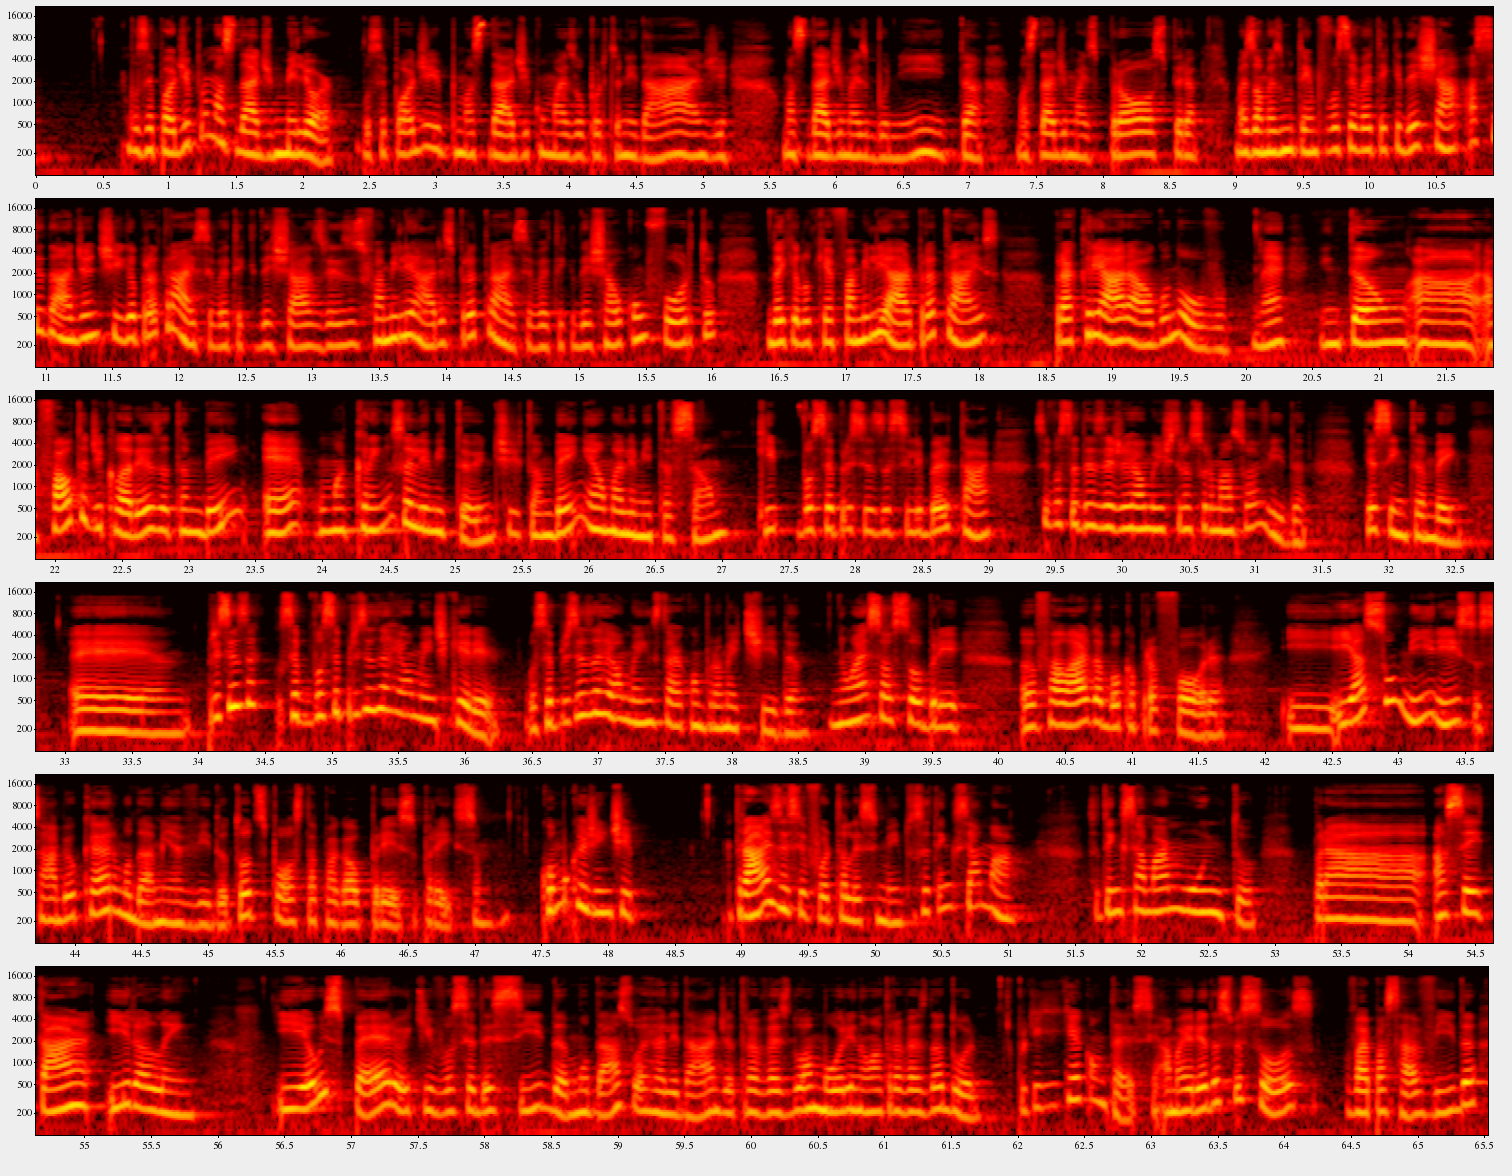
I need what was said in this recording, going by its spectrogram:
você pode ir para uma cidade melhor. Você pode ir para uma cidade com mais oportunidade, uma cidade mais bonita, uma cidade mais próspera, mas ao mesmo tempo você vai ter que deixar a cidade antiga para trás. Você vai ter que deixar às vezes os familiares para trás. Você vai ter que deixar o conforto daquilo que é familiar para trás para criar algo novo, né? Então, a, a falta de clareza também é uma crença limitante, também é uma limitação que você precisa se libertar se você deseja realmente transformar a sua vida. Porque assim também, é, precisa, você precisa realmente querer, você precisa realmente estar comprometida. Não é só sobre uh, falar da boca para fora. E, e, assumir isso, sabe? Eu quero mudar a minha vida, eu estou disposta a pagar o preço para isso. Como que a gente traz esse fortalecimento? Você tem que se amar. Você tem que se amar muito para aceitar ir além, e eu espero que você decida mudar a sua realidade através do amor e não através da dor. Porque o que, que, acontece? A maioria das pessoas vai passar a vida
